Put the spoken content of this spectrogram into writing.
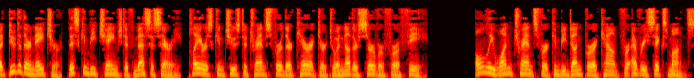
but due to their nature, this can be changed if necessary. Players can choose to transfer their character to another server for a fee. Only one transfer can be done per account for every six months.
